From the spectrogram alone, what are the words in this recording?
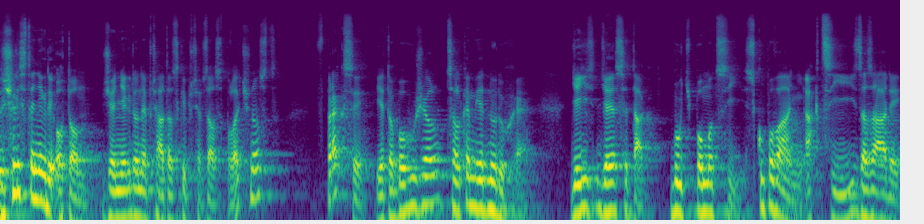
Slyšeli jste někdy o tom, že někdo nepřátelsky převzal společnost? V praxi je to bohužel celkem jednoduché. Děj, děje se tak, buď pomocí skupování akcí za zády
